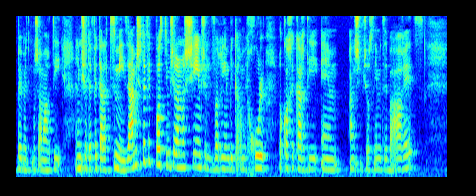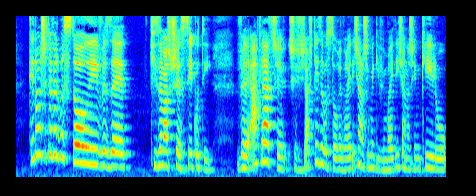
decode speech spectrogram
באמת כמו שאמרתי, אני משתפת על עצמי, זה היה משתפת פוסטים של אנשים, של דברים, בעיקר מחו"ל, לא כל כך הכרתי אה, אנשים שעושים את זה בארץ. כאילו משתפת בסטורי וזה, כי זה משהו שהעסיק אותי. ולאט לאט כששיתפתי את זה בסטורי וראיתי שאנשים מגיבים, ראיתי שאנשים כאילו,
